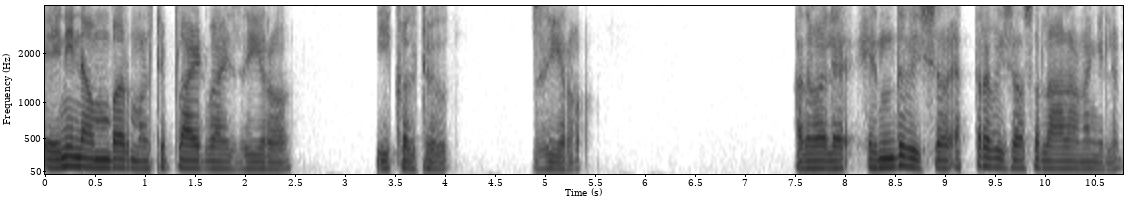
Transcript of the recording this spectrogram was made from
Any number multiplied by zero equal to zero അതുപോലെ എന്ത് വിശ്വാ എത്ര വിശ്വാസമുള്ള ആളാണെങ്കിലും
